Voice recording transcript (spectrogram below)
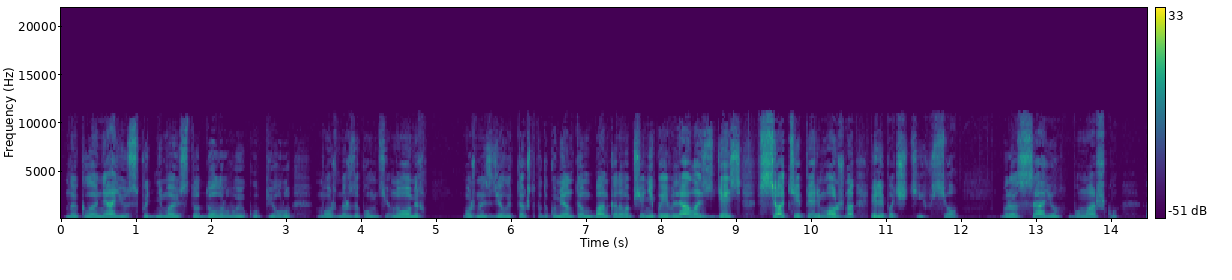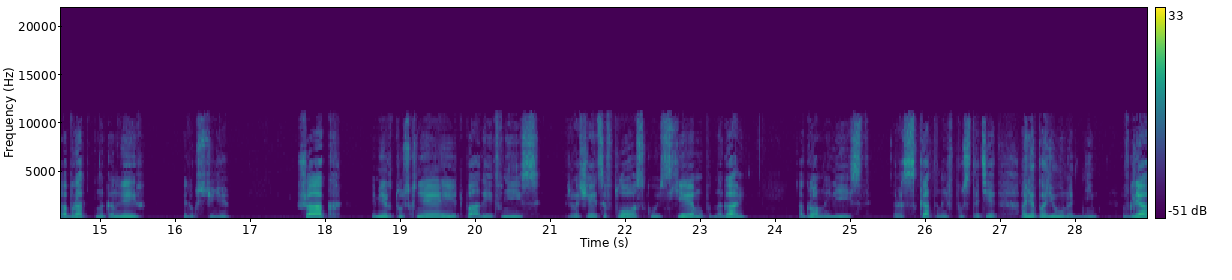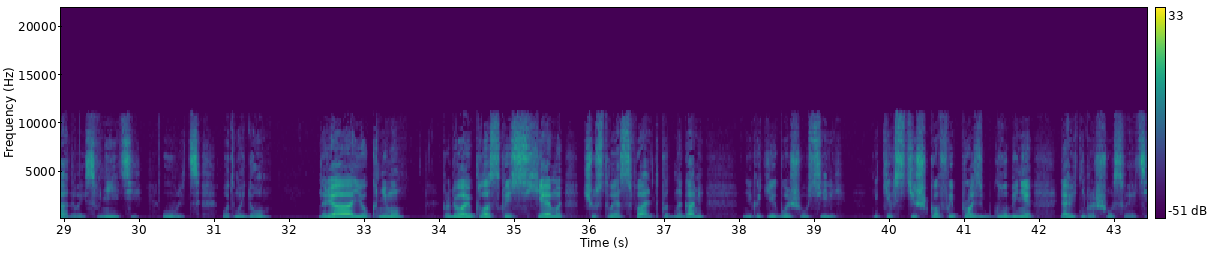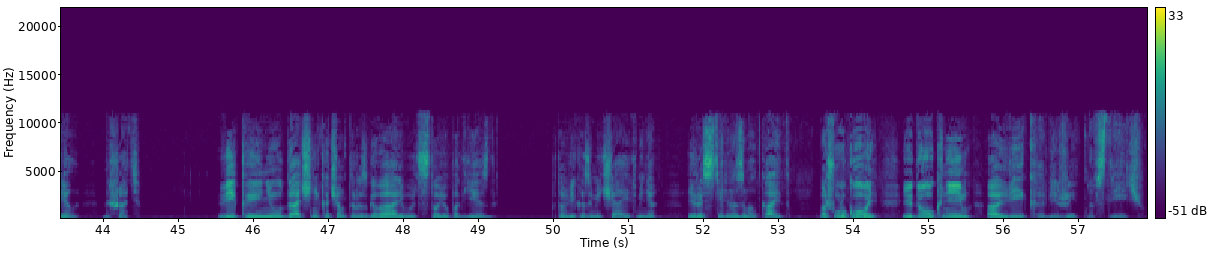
Наклоняюсь, поднимаю сто-долларовую купюру, можно даже запомнить ее номер — можно сделать так, что по документам банка она вообще не появлялась здесь. Все теперь можно, или почти все. Бросаю бумажку обратно на конвейер. Иду к стене. Шаг, и мир тускнеет, падает вниз. превращается в плоскую схему под ногами. Огромный лист, раскатанный в пустоте, а я парю над ним, вглядываясь в нити улиц. Вот мой дом. Ныряю к нему, пробиваю плоской схемы, чувствуя асфальт под ногами. Никаких больше усилий, никаких стежков и просьб в глубине. Я ведь не прошу свое тело дышать. Вика и неудачник о чем-то разговаривают, стоя у подъезда. Потом Вика замечает меня и растерянно замолкает. Машу рукой, иду к ним, а Вика бежит навстречу.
